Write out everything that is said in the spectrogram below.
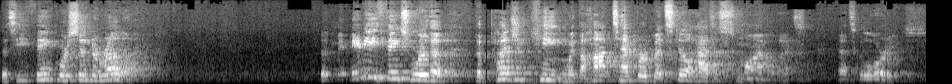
Does he think we're Cinderella? Maybe he thinks we're the, the pudgy king with the hot temper but still has a smile. That's, that's glorious.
